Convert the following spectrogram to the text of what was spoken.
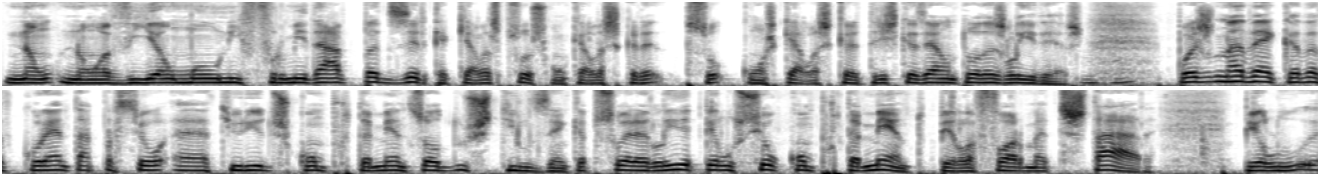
não, não havia uma uniformidade para dizer que aquelas pessoas com aquelas, com aquelas características eram todas líderes. Uhum. Depois, na década de 40, apareceu a teoria dos comportamentos ou dos estilos, em que a pessoa era líder pelo seu comportamento, pela forma de estar, pelo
